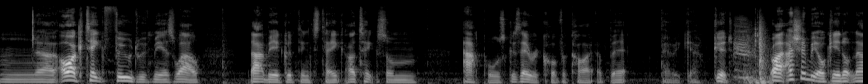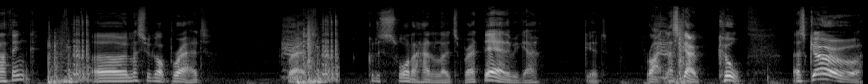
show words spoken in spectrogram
Mm, no. Oh, I could take food with me as well. That'd be a good thing to take. I'll take some apples because they recover quite a bit. There we go. Good. Right, I should be all geared up now, I think. Uh, unless we've got bread. Bread. Could have sworn I had a load of bread. There, there we go. Good. Right, let's go. Cool. Let's go.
